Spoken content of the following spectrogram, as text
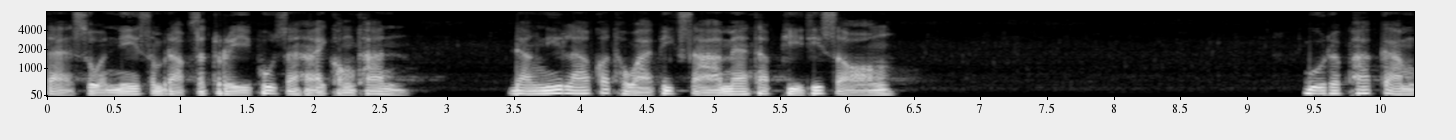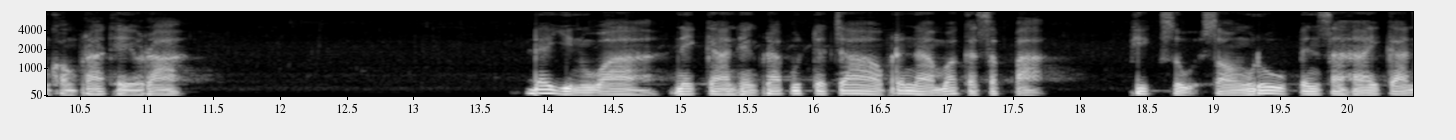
แต่ส่วนนี้สำหรับสตรีผู้สหายของท่าน ดังนี้แล้วก็ถวายภิกษาแม้ทัพพีที่สองบุรพกรรมของพระเถระ ได้ยินว่าในการแห่งพระพุทธเจ้าพระนามว่ากัสปะ ภิกษุสองรูปเป็นสหายกัน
